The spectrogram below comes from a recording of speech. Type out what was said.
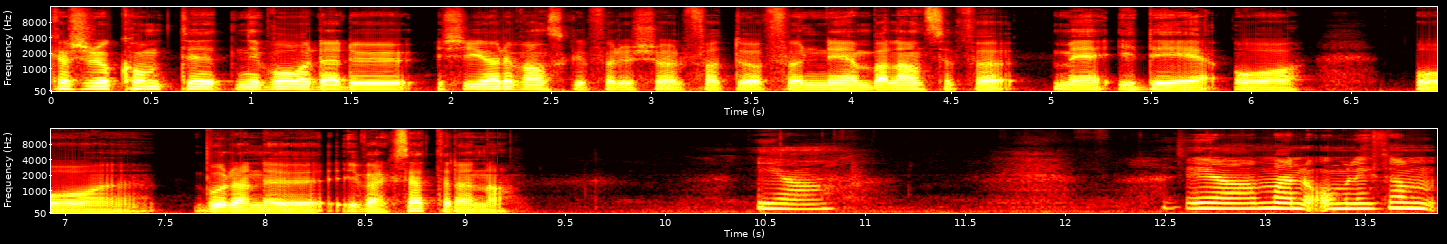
Kanskje du har kommet til et nivå der du ikke gjør det vanskelig for deg sjøl, for at du har funnet en balanse med idé og, og eh, hvordan du iverksetter den, da. Ja. Ja, men om liksom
